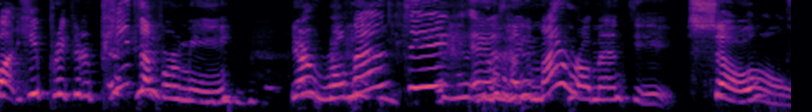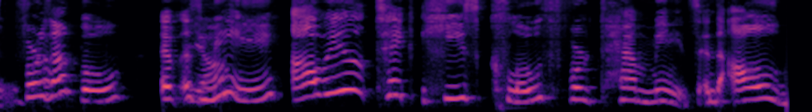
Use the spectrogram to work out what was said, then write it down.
but he prepared pizza for me. You're romantic. It was like my romantic. So, Oh. for example, If it's Yeah. me, I will take his clothes for 10 minutes and I'll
